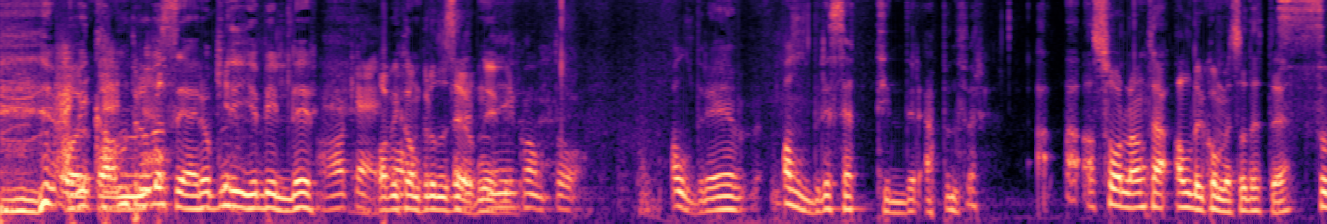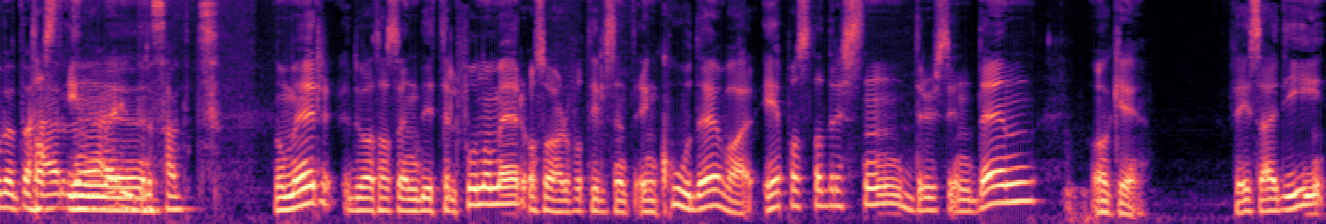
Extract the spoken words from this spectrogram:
og vi kan produsere opp nye bilder. Okay, Og vi kan produsere opp nye bilder. Aldri, aldri sett Tinder-appen før. Så langt har jeg aldri kommet til dette. Så dette Tast her inn, er eh, interessant. Nummer, du har tastet inn ditt telefonnummer, og så har du fått tilsendt en kode. Hva er e-postadressen? Drus inn den. Ok. Face ID.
